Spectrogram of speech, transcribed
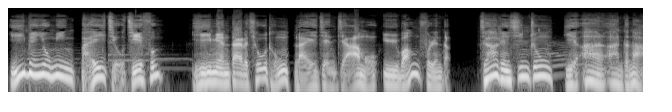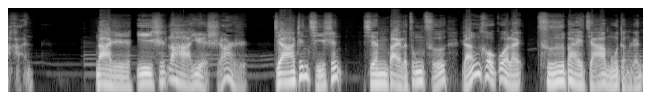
一面又命摆酒接风，一面带了秋桐来见贾母与王夫人等。贾琏心中也暗暗的呐喊。那日已是腊月十二日。贾珍起身，先拜了宗祠，然后过来辞拜贾母等人，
